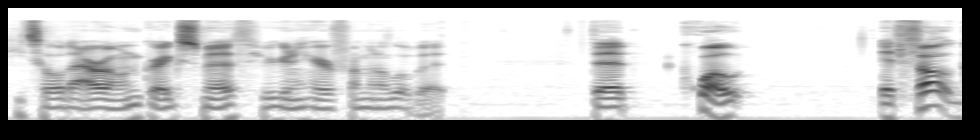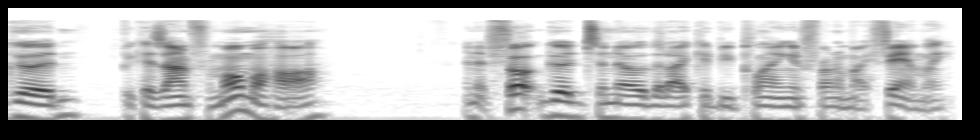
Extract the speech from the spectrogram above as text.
he told our own Greg Smith, you're going to hear from him in a little bit, that, quote, it felt good because I'm from Omaha, and it felt good to know that I could be playing in front of my family.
